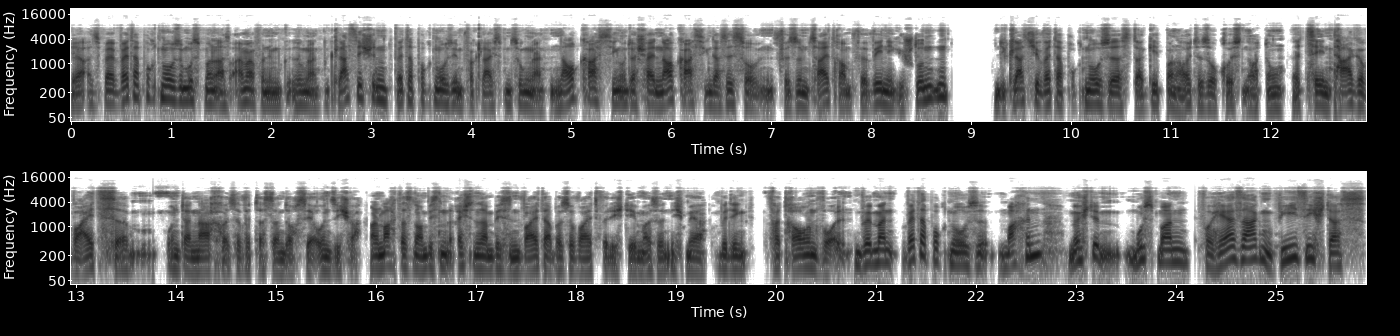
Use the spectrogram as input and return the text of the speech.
ja, also bei Wetterprognose muss man also einmal von dem sogenannten klassischen Wetterprognose im Vergleich zum sogenannten Nowcasting unterscheiden. Nowcasting, das ist so für so einen Zeitraum für wenige Stunden. Und die klassische Wetterprognose, da geht man heute so Größenordnung äh, zehn Tage weit ähm, und danach also wird das dann doch sehr unsicher. Man macht das noch ein bisschen, rechnet noch ein bisschen weiter, aber so weit würde ich dem also nicht mehr unbedingt vertrauen wollen. Und wenn man Wetterprognose machen möchte, muss man vorhersagen, wie sich das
